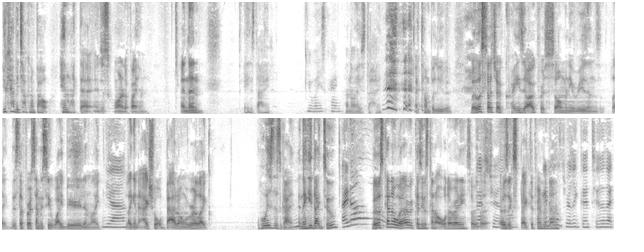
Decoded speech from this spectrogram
"You can't be talking about him like that," and just wanted to fight him. And then Ace died. Your voice crying. I know he's died. I can't believe it. But it was such a crazy arc for so many reasons. Like this is the first time we see Whitebeard and like Yeah. like an actual battle, and we were like, "Who is this guy?" And then he mm-hmm. died too. I know. But it was kind of whatever because he was kind of old already, so it was, That's true. it was expected for him You to know die. was really good too? That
